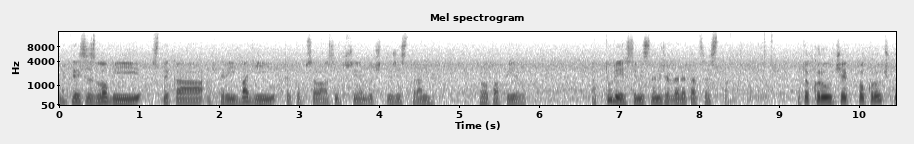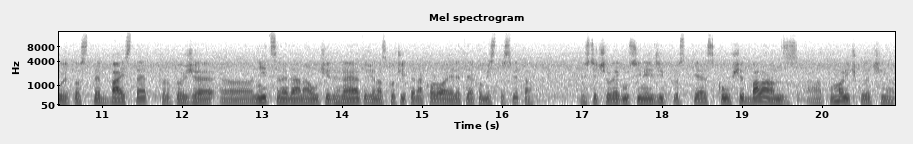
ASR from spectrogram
na který se zlobí, vsteká a který vadí, tak popsala asi tři nebo čtyři strany toho papíru. A tudy si myslím, že vede ta cesta. Je to krůček po krůčku, je to step by step, protože uh, nic se nedá naučit hned, že naskočíte na kolo a jedete jako mistr světa. Prostě člověk musí nejdřív prostě zkoušet balans a pomaličku začínat.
